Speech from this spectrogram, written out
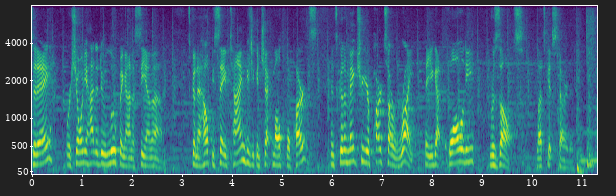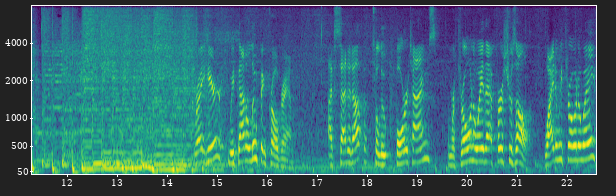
Today, we're showing you how to do looping on a CMM. It's gonna help you save time because you can check multiple parts, and it's gonna make sure your parts are right, that you got quality results. Let's get started. Right here, we've got a looping program. I've set it up to loop four times, and we're throwing away that first result. Why do we throw it away?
